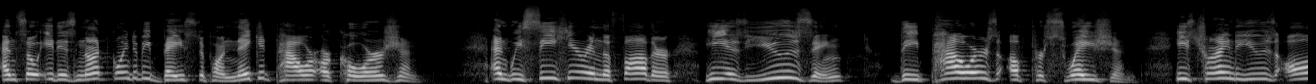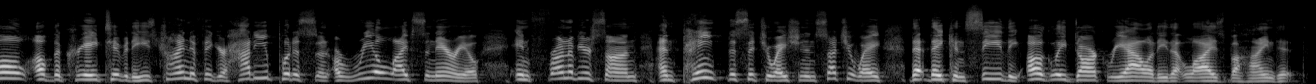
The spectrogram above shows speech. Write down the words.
And so it is not going to be based upon naked power or coercion. And we see here in the Father, he is using the powers of persuasion He's trying to use all of the creativity. He's trying to figure how do you put a, a real life scenario in front of your son and paint the situation in such a way that they can see the ugly, dark reality that lies behind it.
